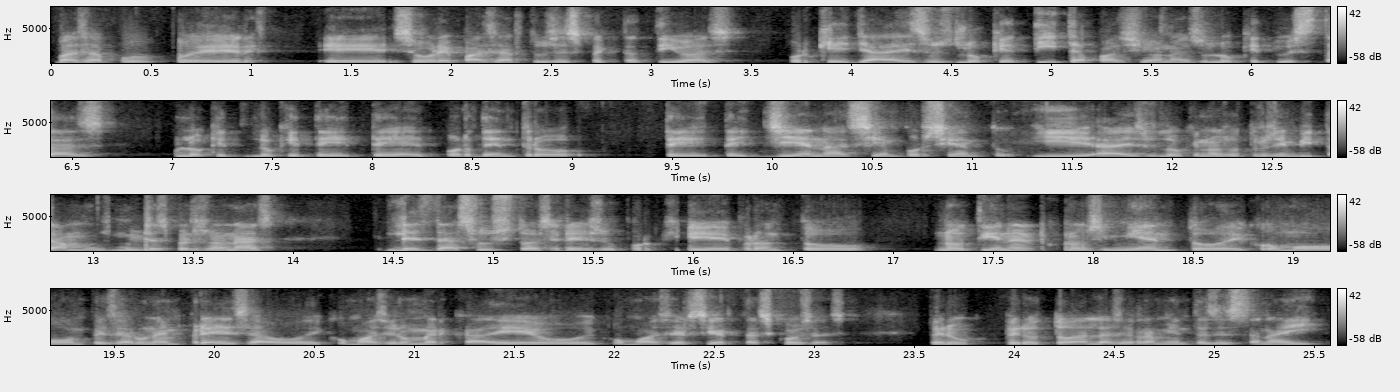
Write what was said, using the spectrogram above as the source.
vas a poder eh, sobrepasar tus expectativas, porque ya eso es lo que a ti te apasiona, eso es lo que tú estás, lo que, lo que te, te por dentro te, te llena 100%. Y a eso es lo que nosotros invitamos. Muchas personas les da susto hacer eso, porque de pronto no tienen conocimiento de cómo empezar una empresa o de cómo hacer un mercadeo o de cómo hacer ciertas cosas, pero, pero todas las herramientas están ahí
